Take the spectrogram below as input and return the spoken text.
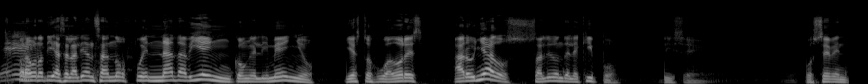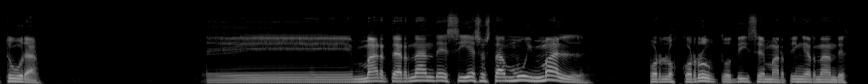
Hola, buenos días. La alianza no fue nada bien con el limeño y estos jugadores aruñados salieron del equipo, dice eh, José Ventura. Eh, Marta Hernández, y eso está muy mal por los corruptos, dice Martín Hernández.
